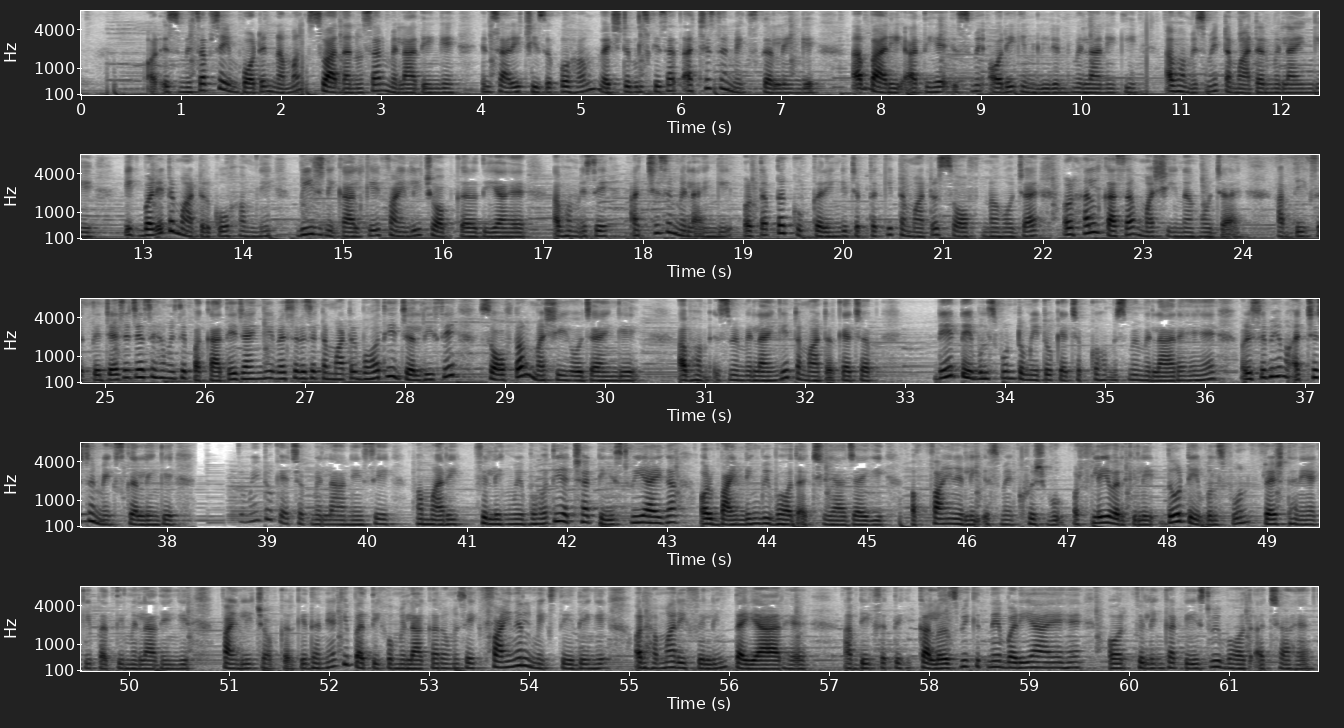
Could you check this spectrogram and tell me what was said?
और इसमें सबसे इंपॉर्टेंट नमक स्वाद अनुसार मिला देंगे। इन सारी चीज़ों को हम वेजिटेबल्स के साथ अच्छे से मिक्स कर लेंगे। अब बारी आती है इसमें और एक इंग्रेडिएंट मिलाने की। अब हम इसमें टमाटर मिलाएँगे। एक बड़े टमाटर को हमने बीज निकाल के फाइनली चॉप कर दिया है। अब हम इसे अच्छे से मिलाएँगे और तब तक कुक करेंगे जब तक कि टमाटर सॉफ्ट ना हो जाए और हल्का सा मशी ना हो जाए। आप देख सकते हैं जैसे जैसे हम इसे पकाते जाएँगे वैसे वैसे टमाटर बहुत ही जल्दी से सॉफ्ट और मशी हो जाएँगे। अब हम इसमें मिलाएँगे टमाटर केचप। डेढ़ टेबल स्पून टोमेटो केचप को हम इसमें मिला रहे हैं और इसे भी हम अच्छे से मिक्स कर लेंगे। टोमेटो केचप मिलाने से हमारी फिलिंग में बहुत ही अच्छा टेस्ट भी आएगा और बाइंडिंग भी बहुत अच्छी आ जाएगी। अब फाइनली इसमें खुशबू और फ्लेवर के लिए दो टेबल स्पून फ्रेश धनिया की पत्ती मिला देंगे। फाइनली चॉप करके धनिया की पत्ती को मिलाकर हम इसे एक फाइनल मिक्स दे देंगे और हमारी फिलिंग तैयार है। आप देख सकते हैं कि कलर्स भी कितने बढ़िया आए हैं और फिलिंग का टेस्ट भी बहुत अच्छा है।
